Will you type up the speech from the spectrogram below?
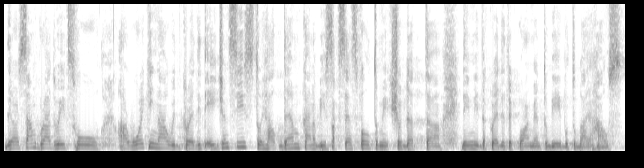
there are some graduates who are working now with credit agencies to help them kind of be successful to make sure that uh, they meet the credit requirement to be able to buy a house.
